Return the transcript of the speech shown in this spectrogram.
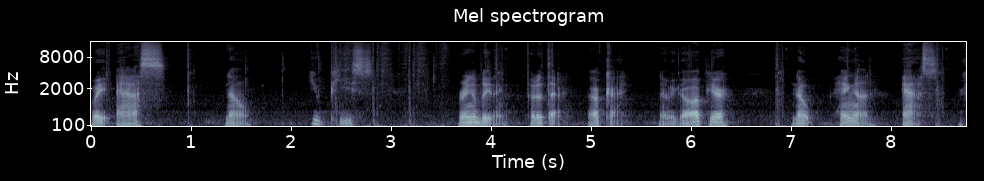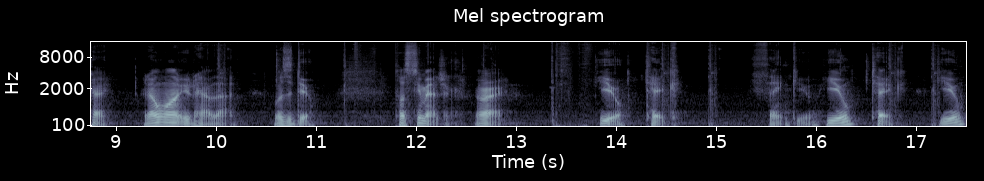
Wait, ass? No. You piece. Ring of Bleeding. Put it there. Okay. Now we go up here. Nope. Hang on. Ass. Okay. I don't want you to have that. What does it do? Plus two magic. Alright. You. Take. Thank you. You. Take. You.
